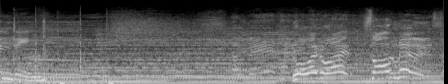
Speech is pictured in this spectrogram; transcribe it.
Ending. ดูไว้ดูไว้สองหนึ่งส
